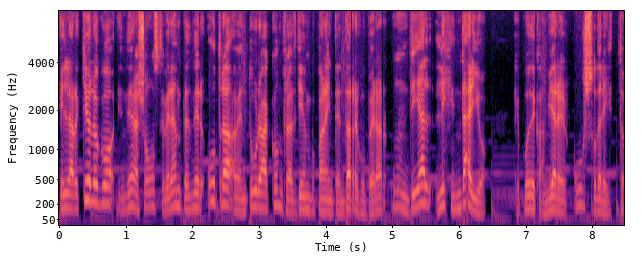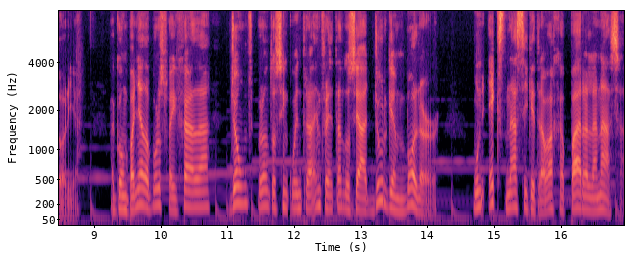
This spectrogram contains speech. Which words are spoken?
el arqueólogo Indiana Jones deberá emprender otra aventura contra el tiempo para intentar recuperar un dial legendario que puede cambiar el curso de la historia. Acompañado por su ahijada, Jones pronto se encuentra enfrentándose a Jürgen Boller, un ex nazi que trabaja para la NASA.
